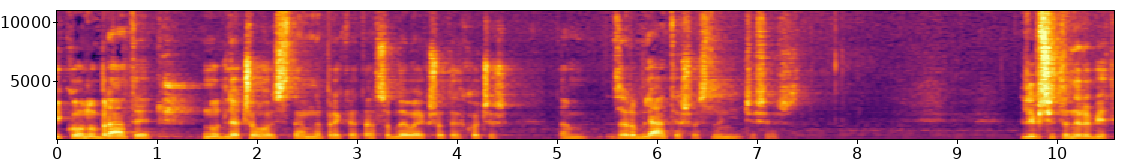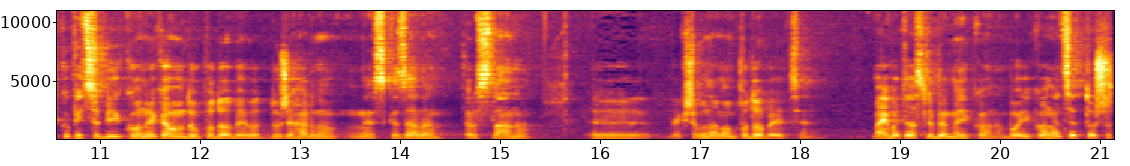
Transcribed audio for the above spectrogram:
ікону брати ну, для чогось, там, наприклад, особливо, якщо ти хочеш там, заробляти щось на ній чи ще щось. Ліпше то не робіть. Купіть собі ікону, яка вам до вподоби. От дуже гарно е, сказала Руслана. Е, якщо вона вам подобається, має бути вас любима ікона. Бо ікона це те, що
